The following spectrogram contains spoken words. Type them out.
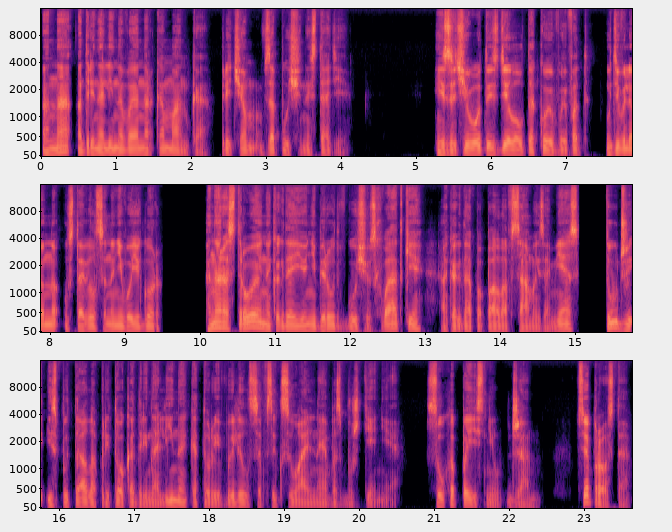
Она адреналиновая наркоманка, причем в запущенной стадии. «Из-за чего ты сделал такой вывод?» – удивленно уставился на него Егор. Она расстроена, когда ее не берут в гущу схватки, а когда попала в самый замес, тут же испытала приток адреналина, который вылился в сексуальное возбуждение сухо пояснил Джан. Все просто.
